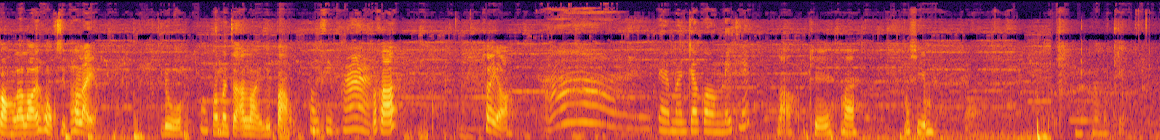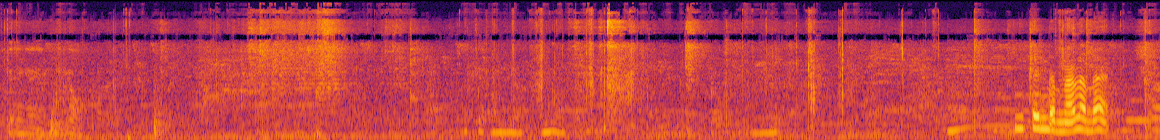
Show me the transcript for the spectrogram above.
กล่องละร้อยหกสิบเท่าไหร่ ดูว่ามันจะอร่อยหรือเปล่าหกสิบห้านะคะใช่เหรอ แต่มันจะกล่องเล็กเหรอโอเค มา มาชิม เรามาแกะแกะยังไงอะยังไม่ออกแกะยังไงอะไม่ออกๆมันเป็นแบบนั้นแหละแม่ ใช่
